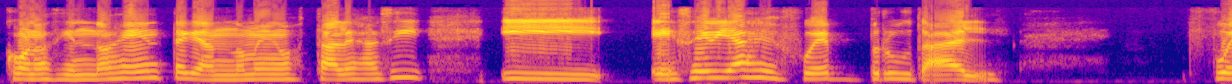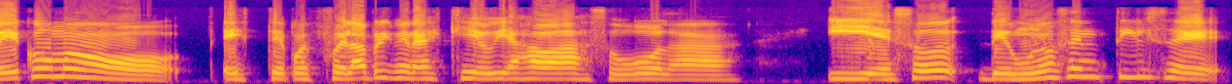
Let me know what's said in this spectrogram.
conociendo gente, quedándome en hostales así. Y ese viaje fue brutal. Fue como, este, pues fue la primera vez que yo viajaba sola. Y eso de uno sentirse,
